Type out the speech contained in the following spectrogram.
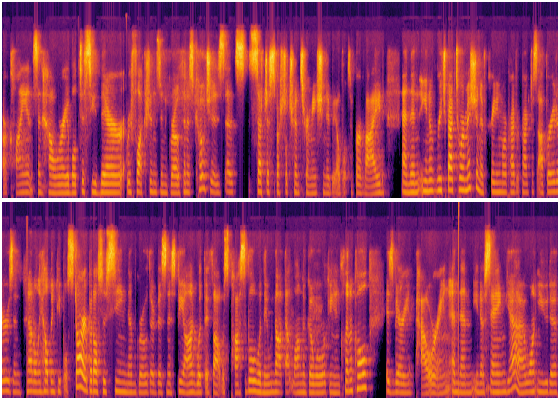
our clients and how we're able to see their reflections and growth. And as coaches, it's such a special transformation to be able to provide. And then you know reach back to our mission of creating more private practice operators and not only helping people start but also seeing them grow their business beyond what they thought was possible when they not that long ago were working in clinical is very empowering and then you know saying yeah i want you to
